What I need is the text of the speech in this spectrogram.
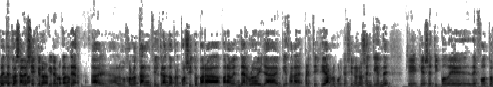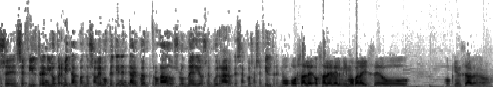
Vete tú a saber si es que lo quieren propaganda? vender, ¿sabes? A lo mejor lo están filtrando a propósito para, para venderlo y ya empiezan a desprestigiarlo, porque si no, no se entiende que, que ese tipo de, de fotos se, se filtren y lo permitan. Cuando sabemos que tienen tan Exacto. controlados los medios, es muy raro que esas cosas se filtren, ¿no? O, o sale o sale del mismo para irse o, o quién sabe, ¿no?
